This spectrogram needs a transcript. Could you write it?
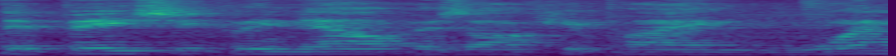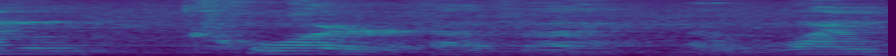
That basically now is occupying one quarter of, uh, of one,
